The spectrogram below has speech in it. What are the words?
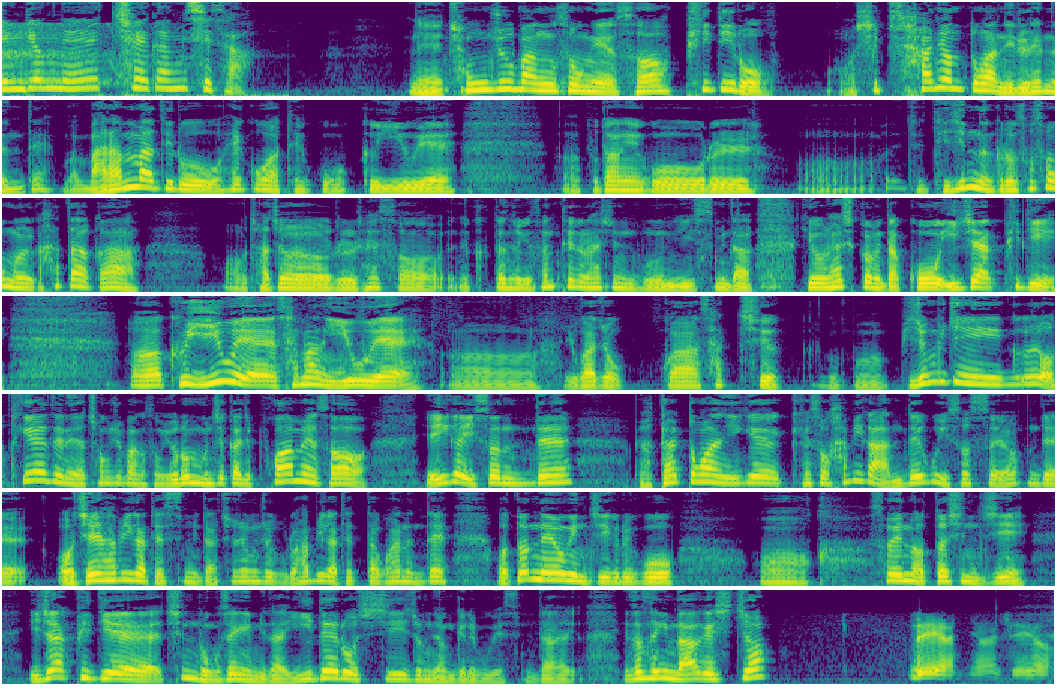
김경래 최강 시사. 네, 청주 방송에서 PD로 14년 어, 동안 일을 했는데 뭐말 한마디로 해고가 되고 그 이후에 어, 부당해고를 어 뒤집는 그런 소송을 하다가 어 좌절을 해서 극단적인 선택을 하신 분이 있습니다. 기억을 하실 겁니다. 고 이재학 PD. 어 그 이후에 사망 이후에 어 유가족과 사측 그리고 뭐 비정규직을 어떻게 해야 되느냐 청주 방송 이런 문제까지 포함해서 얘기가 있었는데 몇 달 동안 이게 계속 합의가 안 되고 있었어요. 근데 어제 합의가 됐습니다. 최종적으로 합의가 됐다고 하는데 어떤 내용인지 그리고 어 소회는 어떠신지 이재학 PD의 친동생입니다. 이대로 씨 좀 연결해 보겠습니다. 이 선생님 나와 계시죠? 네, 안녕하세요.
